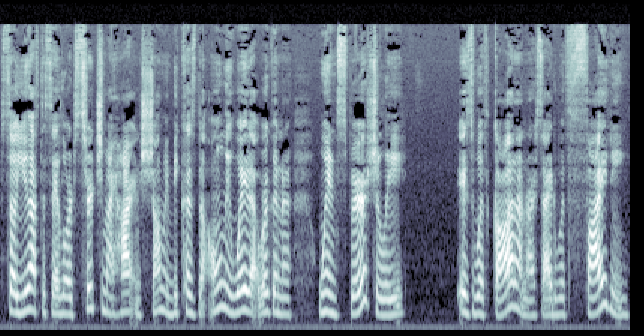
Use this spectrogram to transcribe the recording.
So you have to say, Lord, search my heart and show me because the only way that we're going to win spiritually is with God on our side, with fighting,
